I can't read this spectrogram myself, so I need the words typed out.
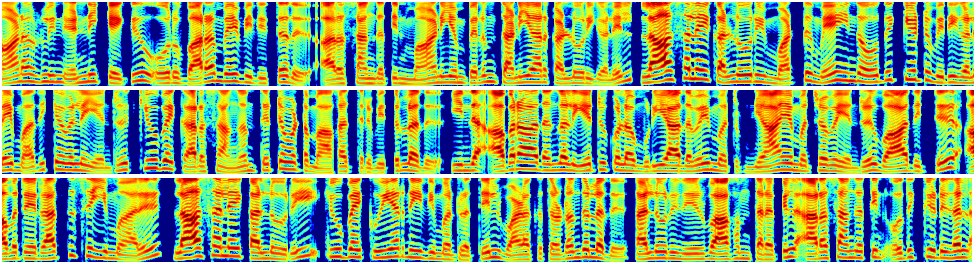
மாணவர்களின் எண்ணிக்கைக்கு ஒரு வரம்பை விதித்தது. அரசாங்கத்தின் மானியம் பெறும் தனியார் கல்லூரிகளில் லாசலை கல்லூரி மட்டுமே இந்த ஒதுக்கீட்டு விதிகளை மதிக்கவில்லை என்று கியூபெக் அரசாங்கம் திட்டவட்டமாக தெரிவித்துள்ளது. இந்த அபராதங்கள் ஏற்றுக்கொள்ள முடியாதவை மற்றும் நியாயமற்றவை என்று வாதிட்டு அவற்றை ரத்து செய்யுமாறு லாசலே கல்லூரி கியூபெக் உயர் நீதிமன்றத்தில் வழக்கு தொடர்ந்துள்ளது. கல்லூரி நிர்வாகம் தரப்பில் அரசாங்கத்தின் ஒதுக்கீடுகள்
